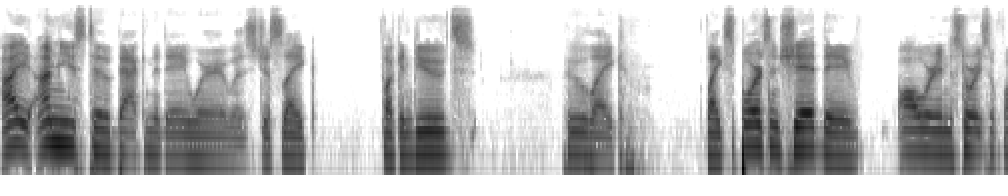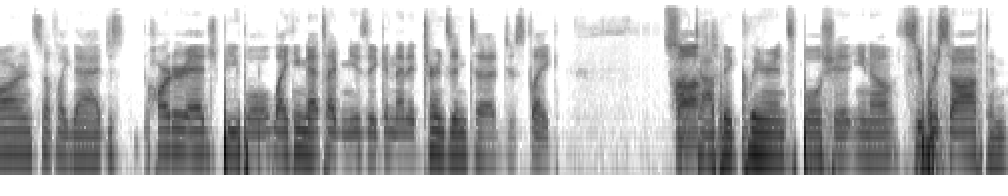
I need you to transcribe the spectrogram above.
I I'm used to back in the day where it was just like fucking dudes who like like sports and shit. They all were into story so far and stuff like that. Just harder edged people liking that type of music, and then it turns into just like hot Soft. topic clearance bullshit. You know, super soft and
